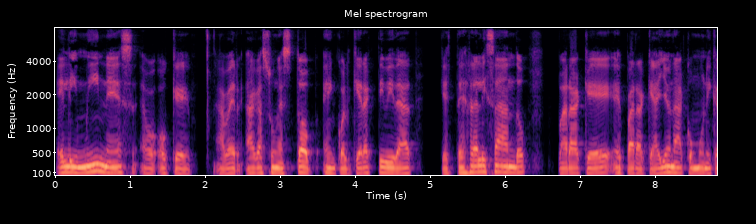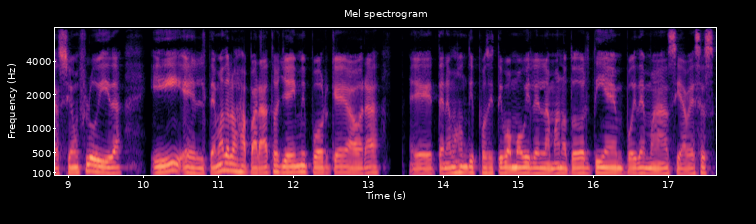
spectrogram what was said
elimines o, o que, a ver, hagas un stop en cualquier actividad que estés realizando para que, eh, para que haya una comunicación fluida. Y el tema de los aparatos, Jamie, porque ahora eh, tenemos un dispositivo móvil en la mano todo el tiempo y demás, y a veces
